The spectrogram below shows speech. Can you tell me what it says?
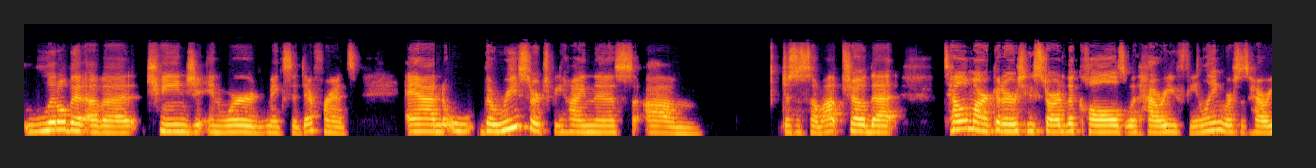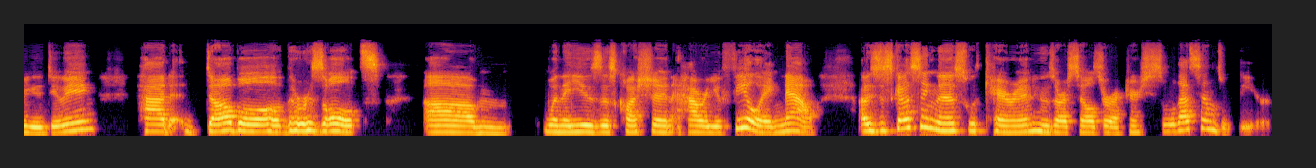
little bit of a change in word makes a difference and the research behind this um, just to sum up showed that telemarketers who started the calls with how are you feeling versus how are you doing had double the results um, when they use this question how are you feeling now i was discussing this with karen who's our sales director and she said well that sounds weird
